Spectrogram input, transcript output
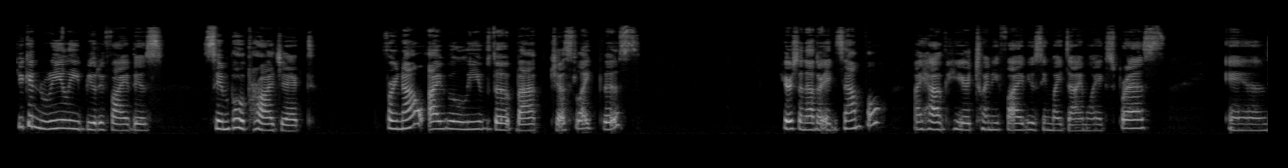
You can really beautify this simple project. For now, I will leave the back just like this. Here's another example. I have here 25 using my Dymo Express and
